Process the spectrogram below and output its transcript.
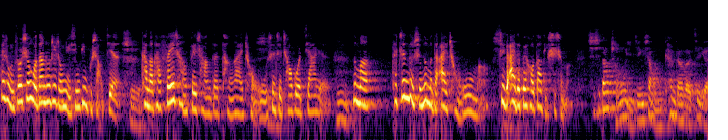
但是我们说生活当中这种女性并不少见。是。看到她非常非常的疼爱宠物，甚至超过家人。嗯。那么她真的是那么的爱宠物吗？这个爱的背后到底是什么？其实，当宠物已经像我们看到的这个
